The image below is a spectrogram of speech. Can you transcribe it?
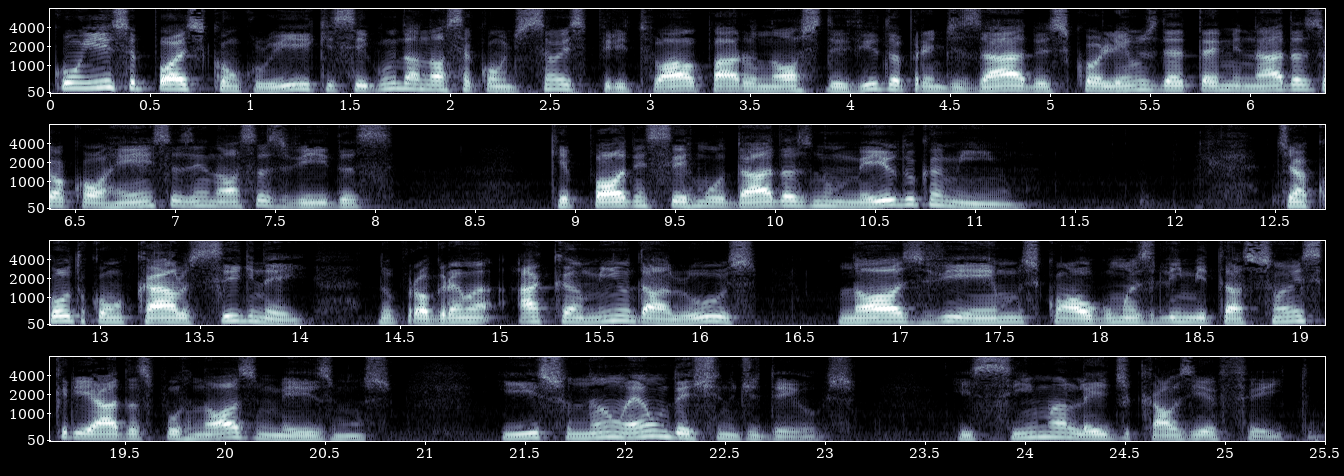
Com isso, pode-se concluir que, segundo a nossa condição espiritual, para o nosso devido aprendizado, escolhemos determinadas ocorrências em nossas vidas, que podem ser mudadas no meio do caminho. De acordo com Carlos Signey, no programa A Caminho da Luz, nós viemos com algumas limitações criadas por nós mesmos. E isso não é um destino de Deus, e sim uma lei de causa e efeito.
